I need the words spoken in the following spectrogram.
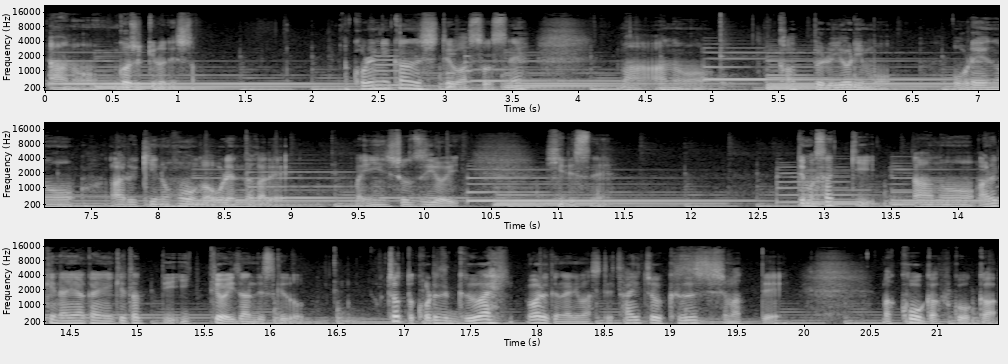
たあの50キロでした。これに関してはそうですね。まああのカップルよりも俺の歩きの方が俺の中で、まあ、印象強い日ですね。でもさっきあの歩きなんやかんや行けたって言ってはいたんですけどちょっとこれで具合悪くなりまして体調崩してしまって、まあ、幸か不幸か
